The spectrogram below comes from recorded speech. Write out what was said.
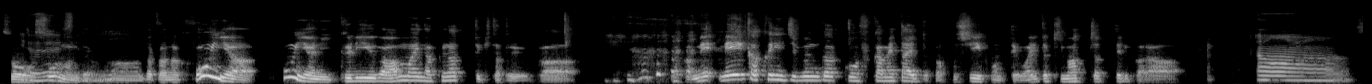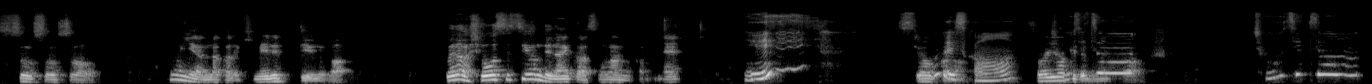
そう、ね。そうなんだよな。だからなんか本屋、本屋に行く理由があんまりなくなってきたというか、なんかめ明確に自分がこう深めたいとか欲しい本って割と決まっちゃってるから、ああ、そうそうそう。本屋の中で決めるっていうのが、これなんか小説読んでないからそうなるのかもね。えー、そうですか？そういうわけでもないか。小説はもっ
